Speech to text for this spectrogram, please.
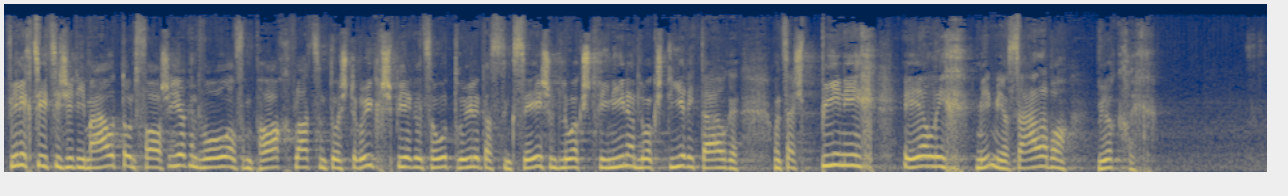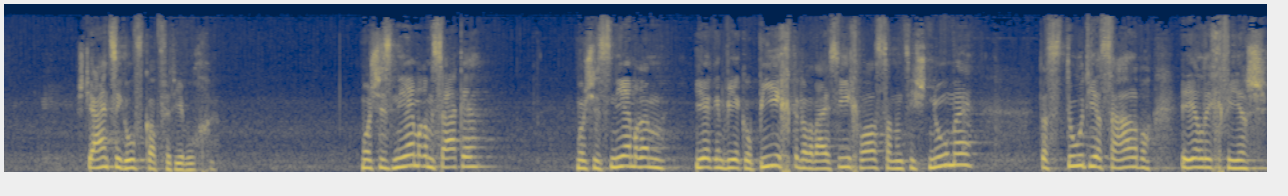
Vielleicht sitzt du in deinem Auto und fährst irgendwo auf dem Parkplatz und tust den Rückspiegel so drüllen, dass du ihn siehst und schaust hin und schaust dir in die Augen und sagst, bin ich ehrlich mit mir selber wirklich? Das ist die einzige Aufgabe für diese Woche. Du musst es niemandem sagen, Du musst es niemandem irgendwie beichten oder weiß ich was, sondern es ist nur, dass du dir selber ehrlich wirst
